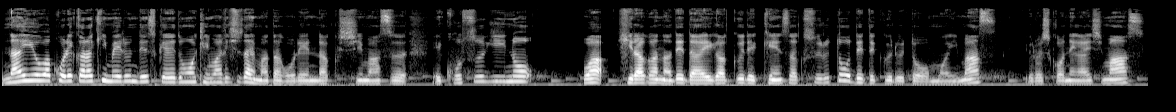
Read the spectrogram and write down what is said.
内容はこれから決めるんですけれども、決まり次第またご連絡します。え、小杉のは、ひらがなで大学で検索すると出てくると思います。よろしくお願いします。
